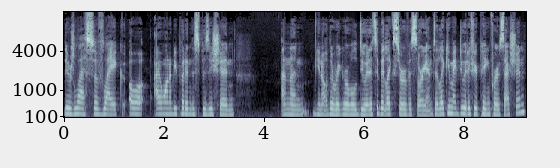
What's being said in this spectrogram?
there's less of like, oh, I want to be put in this position and then you know the rigger will do it. It's a bit like service oriented. Like you might do it if you're paying for a session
